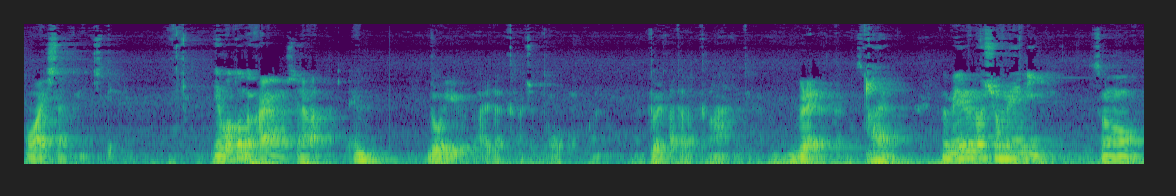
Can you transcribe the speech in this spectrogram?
お会いした後に来て、で、ほとんど会話もしてなかったので、どういうあれだったかちょっと、どういう方だったかなぐらいだったんですけど、はい。メールの署名に、その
